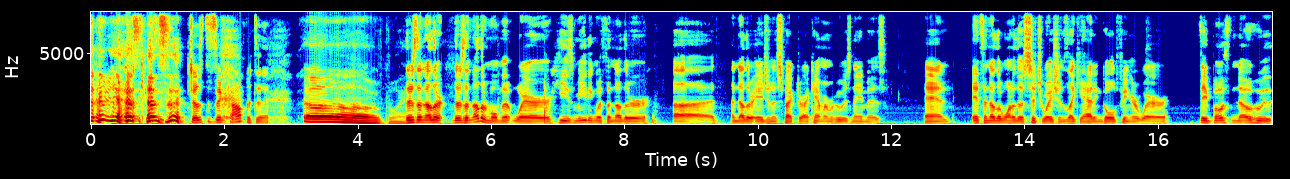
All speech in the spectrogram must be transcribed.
yes, that's it. just as incompetent. Oh boy. There's another there's another moment where he's meeting with another uh another agent of Spectre. I can't remember who his name is. And it's another one of those situations like you had in Goldfinger where they both know who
